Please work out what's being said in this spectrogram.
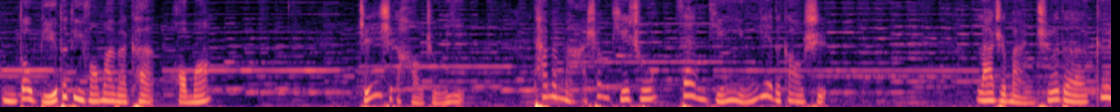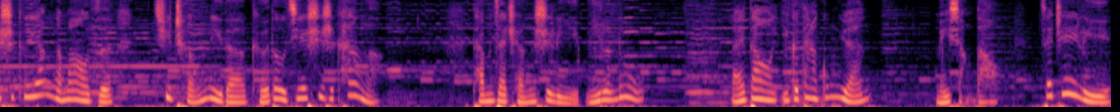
你到别的地方卖卖看好吗？”真是个好主意，他们马上贴出暂停营业的告示，拉着满车的各式各样的帽子去城里的壳豆街试试看了。他们在城市里迷了路，来到一个大公园，没想到在这里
